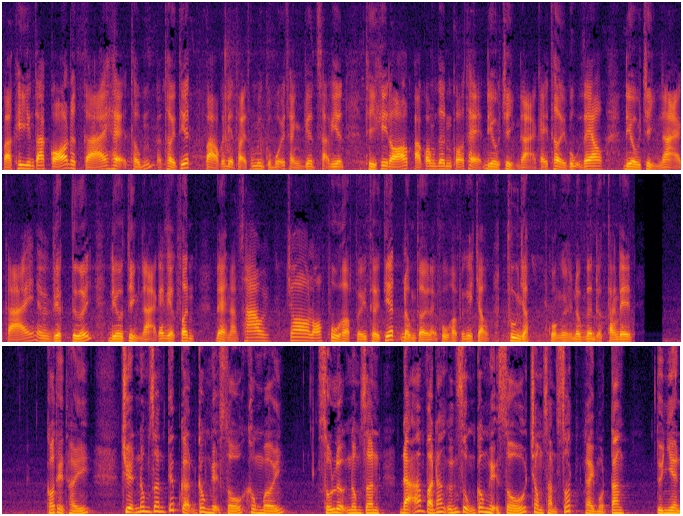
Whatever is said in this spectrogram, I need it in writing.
và khi chúng ta có được cái hệ thống thời tiết vào cái điện thoại thông minh của mỗi thành viên xã viên thì khi đó bà con dân có thể điều chỉnh lại cái thời vụ gieo, điều chỉnh lại cái việc tưới, điều chỉnh lại cái việc phân để làm sao cho nó phù hợp với thời tiết đồng thời lại phù hợp với cây trồng, thu nhập của người nông dân được tăng lên. Có thể thấy, chuyện nông dân tiếp cận công nghệ số không mới. Số lượng nông dân đã và đang ứng dụng công nghệ số trong sản xuất ngày một tăng. Tuy nhiên,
